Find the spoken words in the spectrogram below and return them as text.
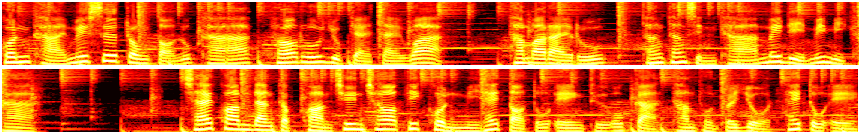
คนขายไม่ซื่อตรงต่อลูกค้า เพราะรู้อยู่แก่ใจว่าทำอะไรรู้ทั้งทั้งสินค้าไม่ดีไม่มีค่า ใช้ความดังกับความชื่นชอบที่คนมีให้ต่อตัวเองถือโอกาสทำผลประโยชน์ให้ตัวเอง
